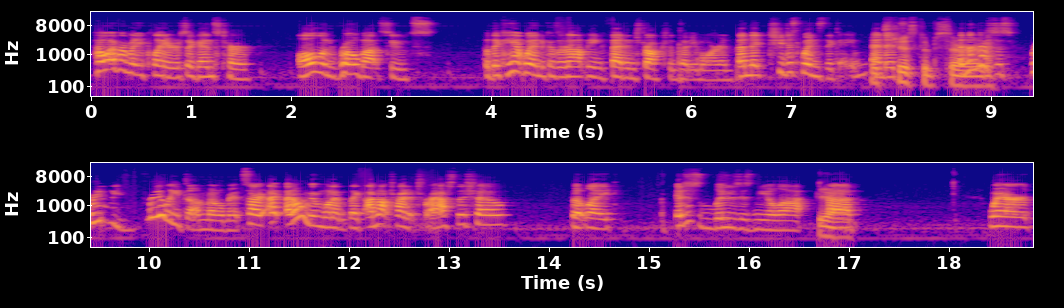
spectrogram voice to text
However many players against her, all in robot suits, but they can't win because they're not being fed instructions anymore, and then they, she just wins the game. And It's it's, just absurd. and then there's this really, really dumb moment. Sorry, I, I don't even want to like. I'm not trying to trash the show, but like, it just loses me a lot. Yeah. Uh, where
